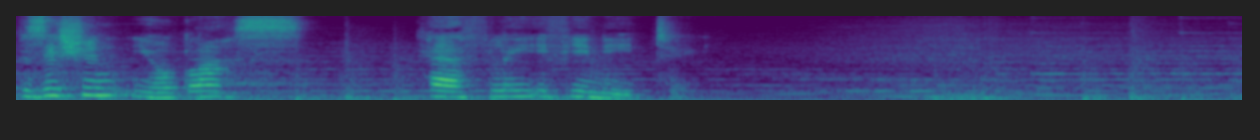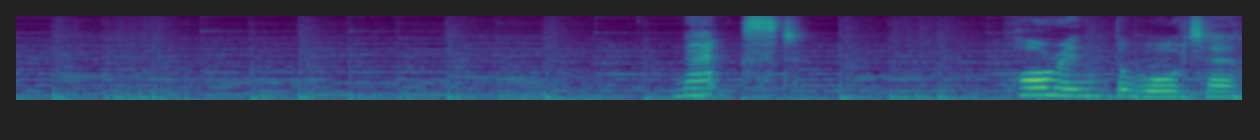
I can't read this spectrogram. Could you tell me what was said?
Position your glass carefully if you need to. Next, pour in the water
